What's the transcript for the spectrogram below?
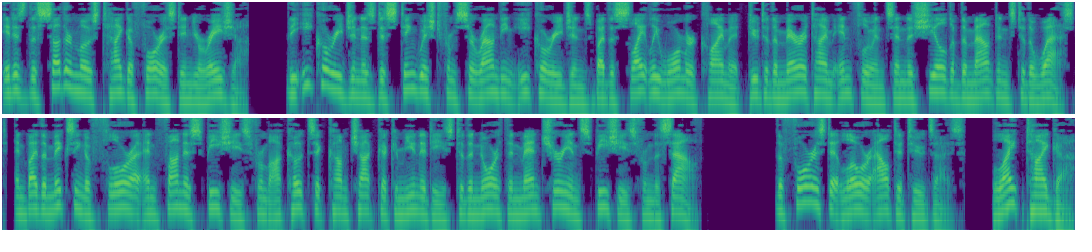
It is the southernmost taiga forest in Eurasia. The ecoregion is distinguished from surrounding ecoregions by the slightly warmer climate due to the maritime influence and the shield of the mountains to the west, and by the mixing of flora and fauna species from Okhotsk-Kamchatka communities to the north and Manchurian species from the south. The forest at lower altitudes is light taiga,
